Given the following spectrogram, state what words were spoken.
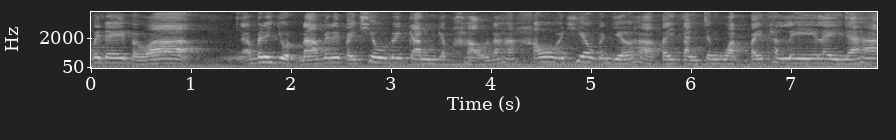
ไม่ได้แบบว่าไม่ได้หยุดนะไม่ได้ไปเที่ยวด้วยกันกับเขานะคะเขาไปเที่ยวกันเยอะค่ะ ไปต่างจังหวัดไปทะเลอะไรนะคะ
